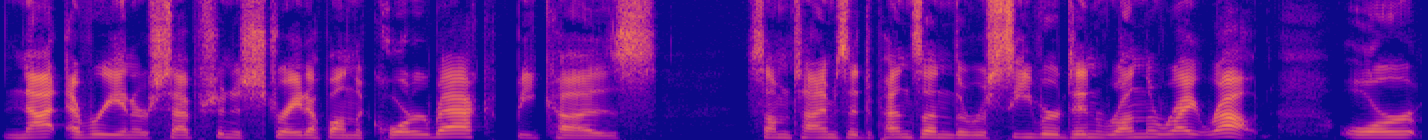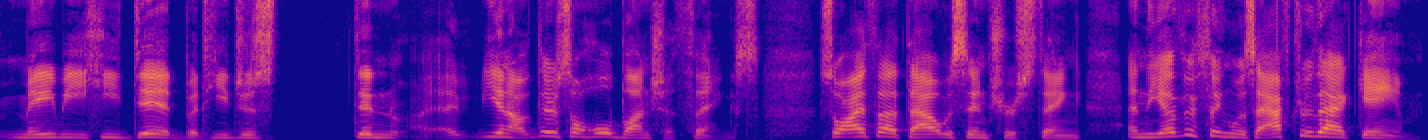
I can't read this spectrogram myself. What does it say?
not every interception is straight up on the quarterback because sometimes it depends on the receiver didn't run the right route or maybe he did but he just didn't uh, you know there's a whole bunch of things. So i thought that was interesting. And the other thing was after that game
